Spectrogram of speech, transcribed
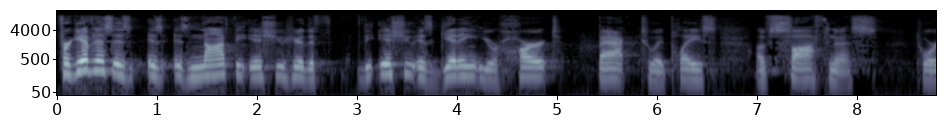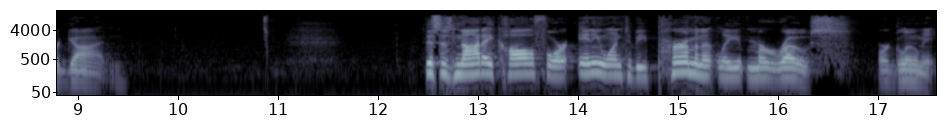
Forgiveness is, is, is not the issue here. The, the issue is getting your heart back to a place of softness toward God. This is not a call for anyone to be permanently morose or gloomy.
